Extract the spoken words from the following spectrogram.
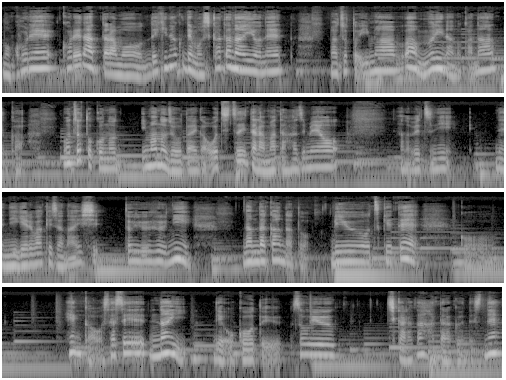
もうこれこれだったらもうできなくても仕方ないよね、まあ、ちょっと今は無理なのかなとかもうちょっとこの今の状態が落ち着いたらまた始めようあの別にね、逃げるわけじゃないしというふうになんだかんだと理由をつけてこう変化をさせないでおこうというそういう力が働くんですね。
